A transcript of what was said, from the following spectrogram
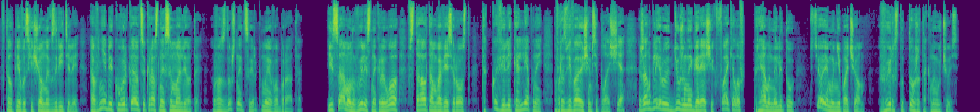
в толпе восхищенных зрителей, а в небе кувыркаются красные самолеты, воздушный цирк моего брата. И сам он вылез на крыло, встал там во весь рост, такой великолепный, в развивающемся плаще, жонглирует дюжиной горящих факелов прямо на лету. Все ему нипочем. Вырасту, тоже так научусь.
